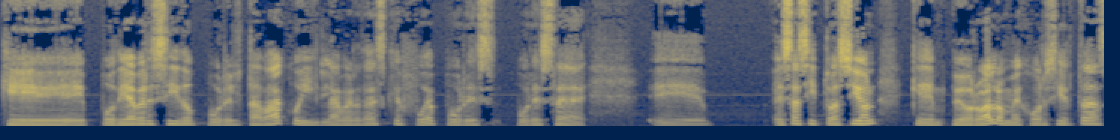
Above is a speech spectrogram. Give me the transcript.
que podía haber sido por el tabaco y la verdad es que fue por, es, por esa, eh, esa situación que empeoró a lo mejor ciertas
